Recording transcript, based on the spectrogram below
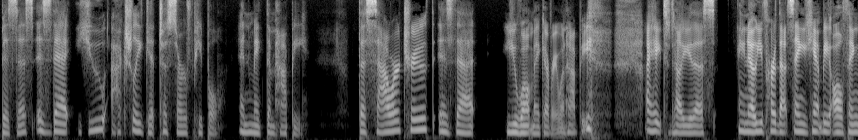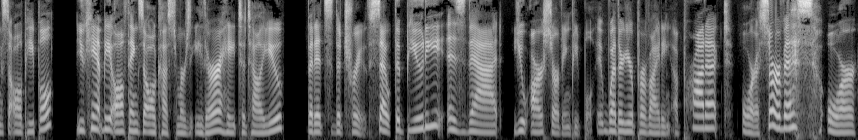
business is that you actually get to serve people and make them happy. The sour truth is that you won't make everyone happy. I hate to tell you this. You know, you've heard that saying, you can't be all things to all people. You can't be all things to all customers either. I hate to tell you but it's the truth. So the beauty is that you are serving people, whether you're providing a product or a service or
